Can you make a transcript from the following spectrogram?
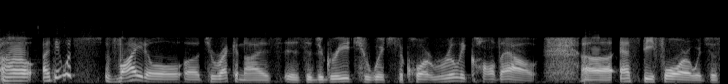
Uh, I think what's vital uh, to recognize is the degree to which the court really called out uh, SB4, which is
